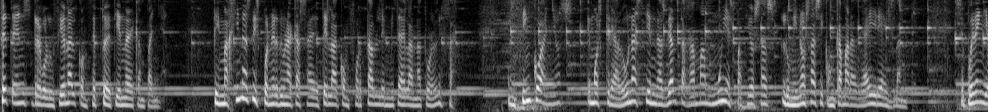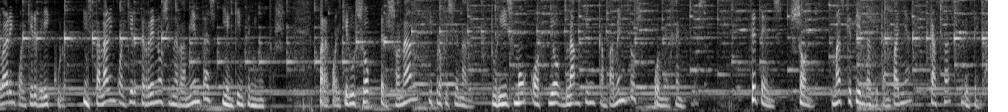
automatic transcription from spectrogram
CETENS revoluciona el concepto de tienda de campaña. ¿Te imaginas disponer de una casa de tela confortable en mitad de la naturaleza? En cinco años hemos creado unas tiendas de alta gama muy espaciosas, luminosas y con cámara de aire aislante. Se pueden llevar en cualquier vehículo, instalar en cualquier terreno sin herramientas y en 15 minutos. Para cualquier uso personal y profesional, turismo, ocio, glamping, campamentos o emergencias. CETENS son, más que tiendas de campaña, casas de tela.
